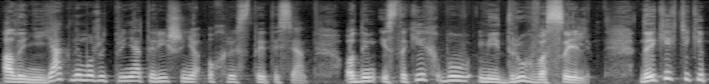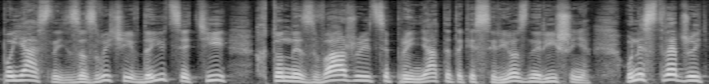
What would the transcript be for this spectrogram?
але ніяк не можуть прийняти рішення охреститися. Одним із таких був мій друг Василь, до яких тільки пояснень зазвичай вдаються ті, хто не зважується прийняти таке серйозне рішення. Вони стверджують,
